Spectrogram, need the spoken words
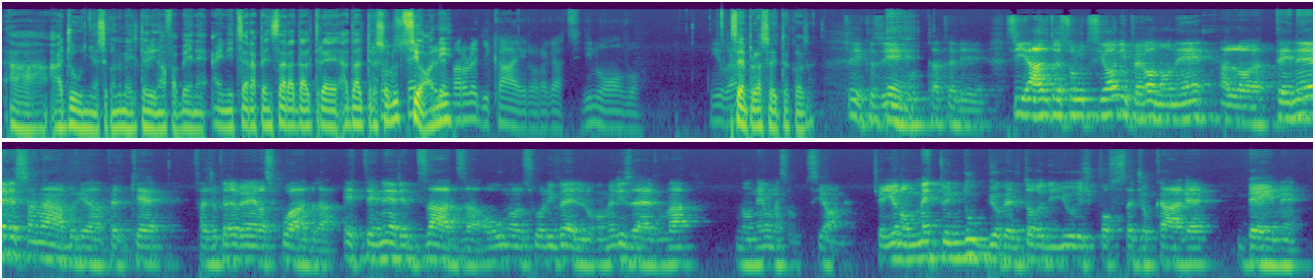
a, a giugno, secondo me il Torino fa bene a iniziare a pensare ad altre, ad altre soluzioni. le parole di Cairo, ragazzi, di nuovo. Sempre la solita cosa. Sì, così e... buttateli. Sì, altre soluzioni però non è... Allora, tenere Sanabria perché fa giocare bene la squadra e tenere Zaza o uno al suo livello come riserva non è una soluzione cioè io non metto in dubbio che il toro di Juric possa giocare bene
